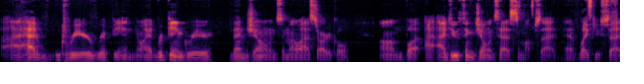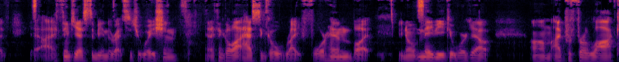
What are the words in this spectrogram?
I had Grier, Rypien. No, I had Rypien, Grier, than Jones in my last article. Um, but I, I, do think Jones has some upside. Like you said, I think he has to be in the right situation, and I think a lot has to go right for him. But you know, maybe it could work out. Um, I prefer Lock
